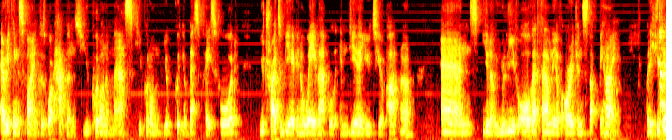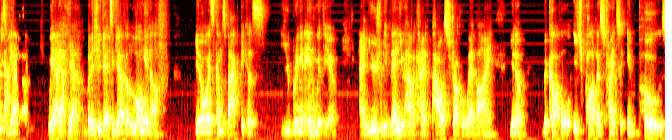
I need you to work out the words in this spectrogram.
everything's fine because what happens? You put on a mask, you put on you put your best face forward, you try to behave in a way that will endear you to your partner, and you know you leave all that family of origin stuff behind. But if you Sometimes. get together, yeah, yeah, but if you get together long enough, it always comes back because you bring it in with you, and usually then you have a kind of power struggle whereby you know the couple, each partner is trying to impose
